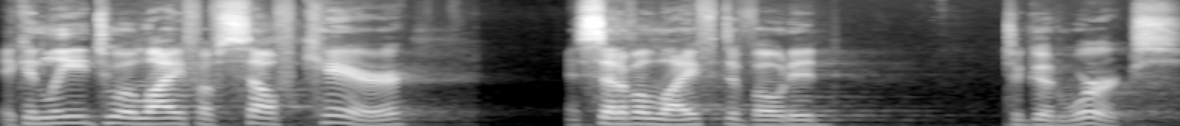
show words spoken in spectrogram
It can lead to a life of self care instead of a life devoted to good works.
